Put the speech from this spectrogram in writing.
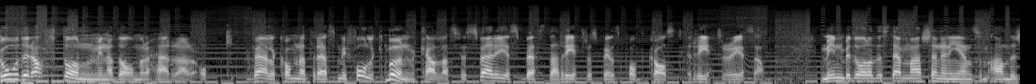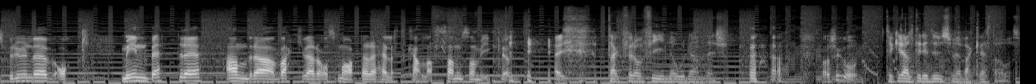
Goder afton mina damer och herrar och välkomna till det som i folkmun kallas för Sveriges bästa retrospelspodcast Retroresan. Min bedårade stämma känner ni igen som Anders Brunlöv och min bättre, andra, vackrare och smartare hälft kallas Samson Wiklund. Hej! Tack för de fina orden, Anders. Varsågod. Tycker alltid det är du som är vackrast av oss.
